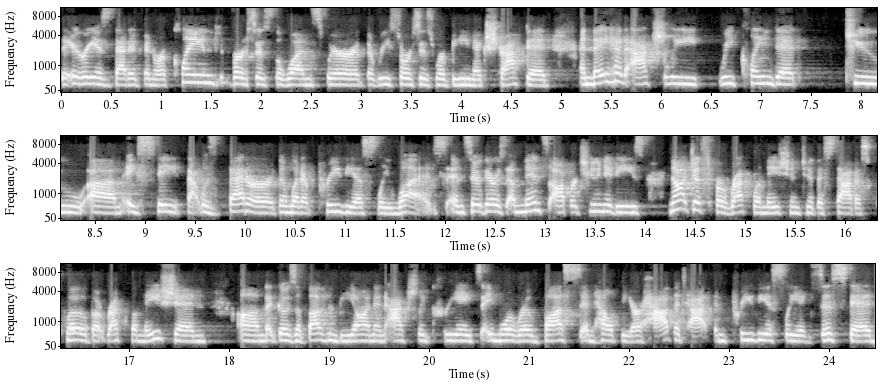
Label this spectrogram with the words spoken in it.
the areas that had been reclaimed versus the ones where the resources were being extracted, and they had actually reclaimed it to um, a state that was better than what it previously was. And so there's immense opportunities, not just for reclamation to the status quo, but reclamation um, that goes above and beyond and actually creates a more robust and healthier habitat than previously existed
